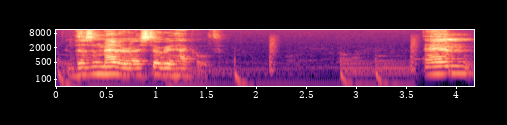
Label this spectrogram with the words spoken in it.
it doesn't matter, I still get heckled. And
